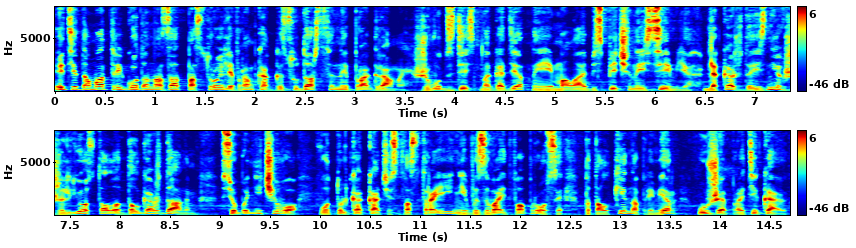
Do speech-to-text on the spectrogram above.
Эти дома три года назад построили в рамках государственной программы. Живут здесь многодетные и малообеспеченные семьи. Для каждой из них жилье стало долгожданным. Все бы ничего, вот только качество строений вызывает вопросы. Потолки, например, уже протекают.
